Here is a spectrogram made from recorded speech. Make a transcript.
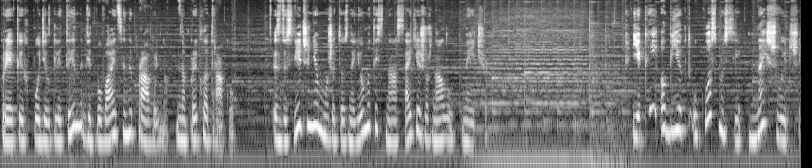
при яких поділ клітин відбувається неправильно, наприклад, раку. З дослідженням можете ознайомитись на сайті журналу Nature. Який об'єкт у космосі найшвидший?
